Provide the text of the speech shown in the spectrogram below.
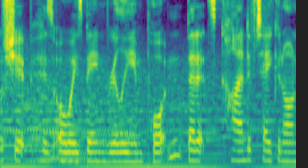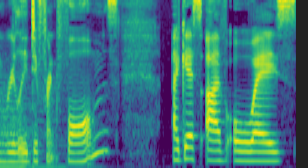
Me, mentorship has always been really important, but it's kind of taken on really different forms. I guess I've always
